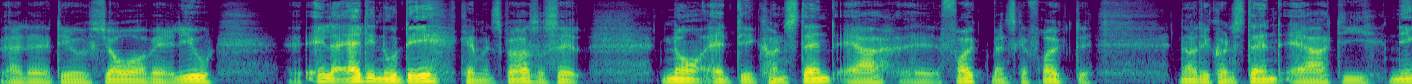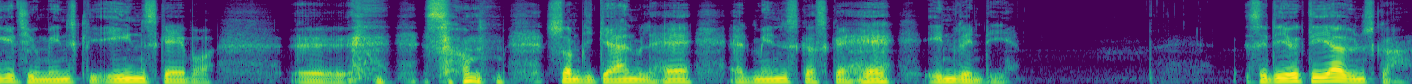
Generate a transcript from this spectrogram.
er, det er jo sjovere at være i live. Eller er det nu det, kan man spørge sig selv når at det konstant er øh, frygt, man skal frygte, når det konstant er de negative menneskelige egenskaber, øh, som, som de gerne vil have, at mennesker skal have indvendige. Så det er jo ikke det, jeg ønsker.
